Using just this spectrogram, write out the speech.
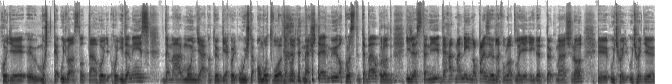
hogy most te úgy választottál, hogy, hogy ide mész, de már mondják a többiek, hogy úristen, amott volt a nagy mestermű, akkor azt te be akarod illeszteni, de hát már négy nappal ezelőtt lefoglaltad a jegyeidet tök másra, úgyhogy, úgyhogy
